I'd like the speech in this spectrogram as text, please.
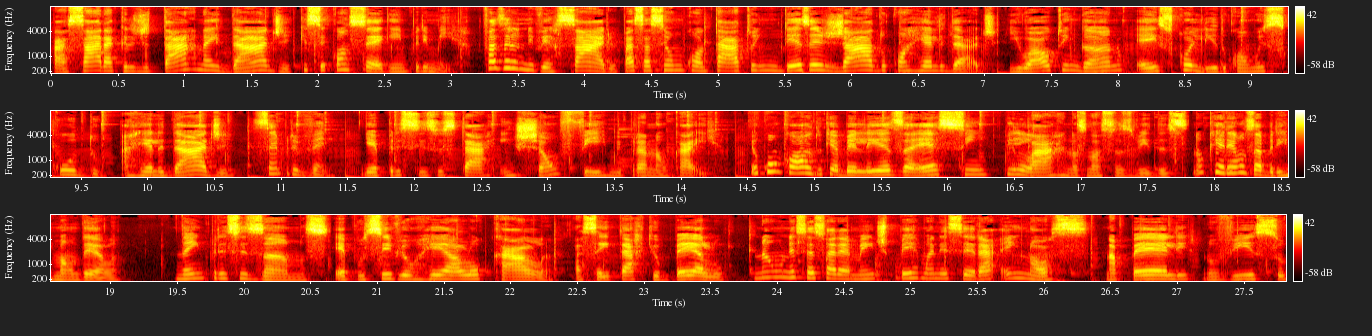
passar a acreditar na idade que se consegue imprimir. Fazer aniversário passa a ser um contato indesejado com a realidade, e o auto-engano é escolhido como escudo. A realidade sempre vem, e é preciso estar em chão firme para não cair. Eu concordo que a beleza é sim pilar nas nossas vidas. Não queremos abrir mão dela nem precisamos. É possível realocá-la, aceitar que o belo não necessariamente permanecerá em nós, na pele, no viço,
